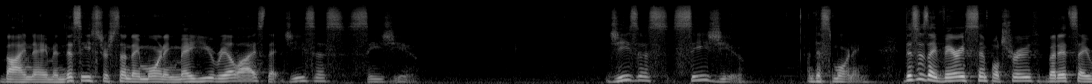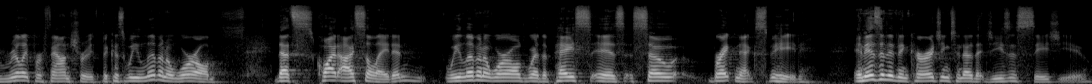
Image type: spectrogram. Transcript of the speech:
by name. And this Easter Sunday morning, may you realize that Jesus sees you. Jesus sees you this morning. This is a very simple truth, but it's a really profound truth because we live in a world that's quite isolated. We live in a world where the pace is so breakneck speed. And isn't it encouraging to know that Jesus sees you?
